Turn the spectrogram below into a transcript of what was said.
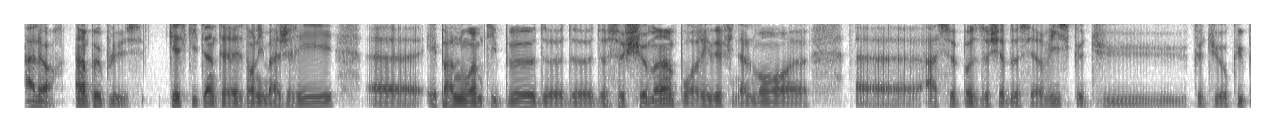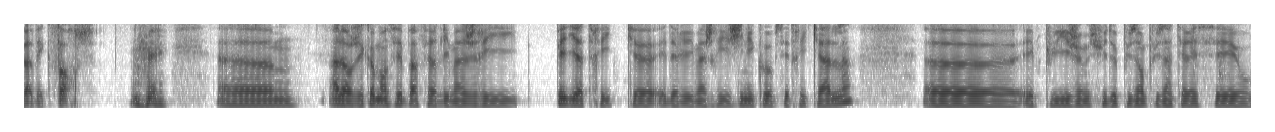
alors, un peu plus. Qu'est-ce qui t'intéresse dans l'imagerie Euh, Et parle-nous un petit peu de, de- ce chemin pour arriver finalement euh, euh, à ce poste de chef de service que tu, que tu occupes avec force. Euh, alors, j'ai commencé par faire de l'imagerie pédiatrique et de l'imagerie gynéco-obstétricale. Et puis, je me suis de plus en plus intéressé au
